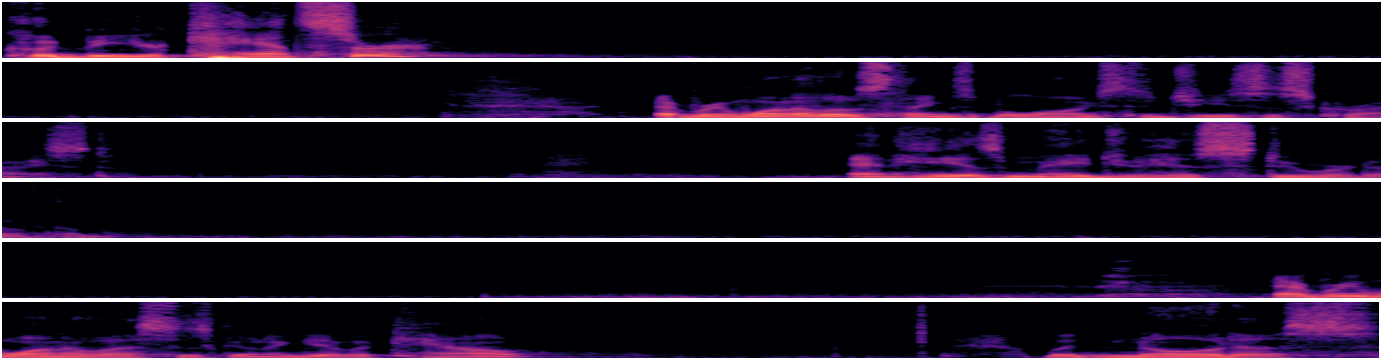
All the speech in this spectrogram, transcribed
could be your cancer Every one of those things belongs to Jesus Christ. And He has made you His steward of them. Every one of us is going to give account. But notice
